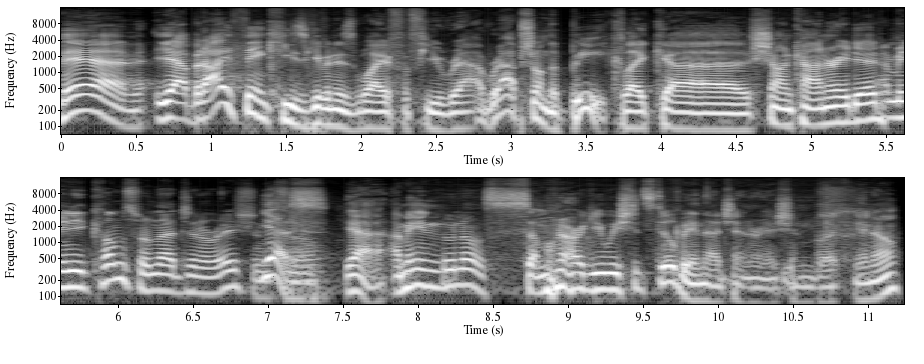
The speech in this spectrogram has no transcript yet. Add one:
man. Yeah, but I think he's given his wife a few rap, raps on the beak, like uh, Sean Connery did. I mean, he comes from that generation. yes. so- Yeah. I mean, Who knows? Some would argue we should still be in that generation, but you know,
